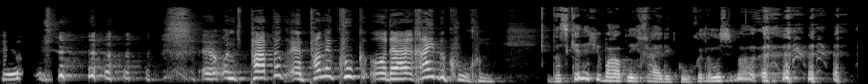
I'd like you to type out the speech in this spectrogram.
Äh, und Pappe, äh, Pannekuchen oder Reibekuchen? Dat ken ik überhaupt niet, geitenkoeken. Dan moest je maar...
